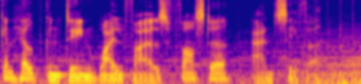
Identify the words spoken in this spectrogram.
can help contain wildfires faster and safer.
